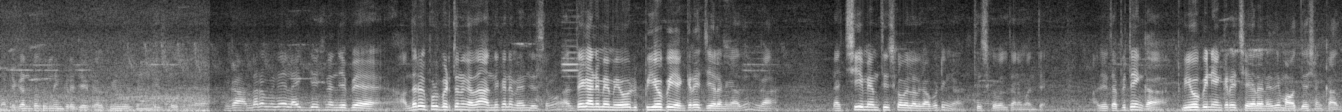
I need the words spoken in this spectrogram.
మట్టి గణపతుల్ని ఎంకరేజ్ చేయాలి కదా పీఓపీని తీసుకోవచ్చు కదా ఇంకా అందరం ఇదే లైక్ చేసినని చెప్పి అందరూ ఇప్పుడు పెడుతున్నాం కదా అందుకనే మేము చేస్తాము. అంతేగాని మేము ఎవరు పిఓపి ఎంకరేజ్ చేయాలని కాదు. ఇంకా నచ్చి మేము తీసుకువెళ్ళాలి కాబట్టి ఇంకా తీసుకువెళ్తాం అంతే. అదే తప్పితే ఇంకా పిఓపిని ఎంకరేజ్ చేయాలనేది మా ఉద్దేశం కాదు.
